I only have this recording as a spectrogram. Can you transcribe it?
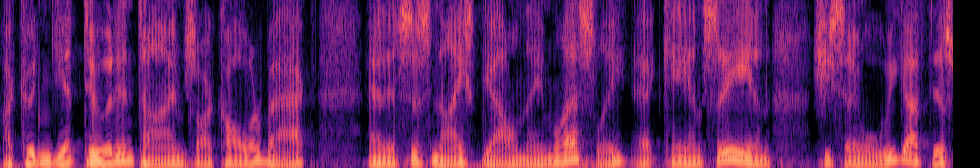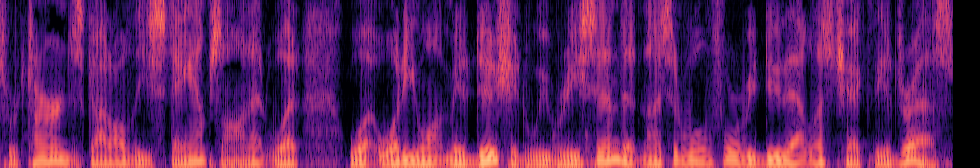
I couldn't get to it in time, so I call her back, and it's this nice gal named Leslie at Can-C, and she's saying, "Well, we got this returned. It's got all these stamps on it. What, what, what do you want me to do? Should we resend it?" And I said, "Well, before we do that, let's check the address."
